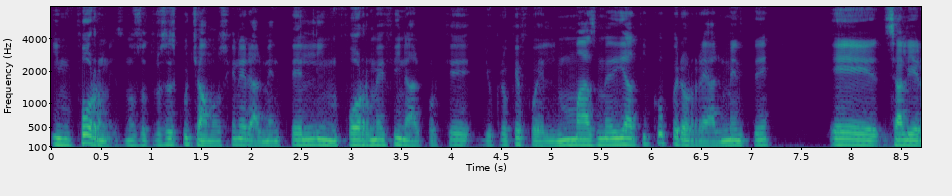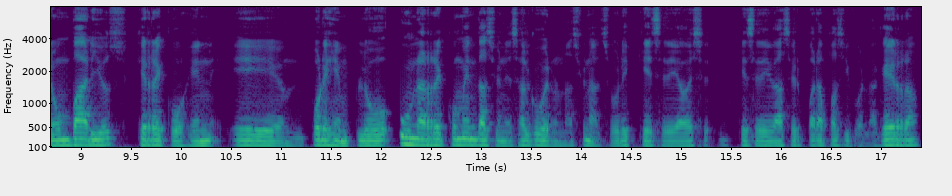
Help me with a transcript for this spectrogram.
informes. Nosotros escuchamos generalmente el informe final porque yo creo que fue el más mediático, pero realmente eh, salieron varios que recogen, eh, por ejemplo, unas recomendaciones al gobierno nacional sobre qué se, debe hacer, qué se debe hacer para apaciguar la guerra,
